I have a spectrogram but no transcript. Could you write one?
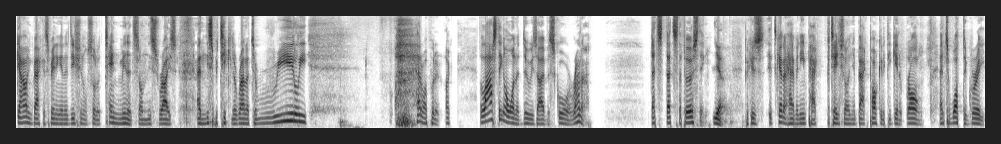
going back and spending an additional sort of 10 minutes on this race and this particular runner to really. How do I put it? Like, the last thing I want to do is overscore a runner. That's that's the first thing. yeah. because it's going to have an impact potential on your back pocket if you get it wrong, and to what degree.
